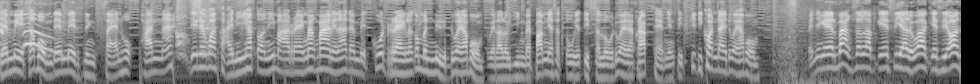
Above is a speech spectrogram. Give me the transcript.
damage ครับผม damage 1 6 0 0 0 นะ เรียกได้ว่าสายนี้ครับ ตอนนี้มาแรงมากๆเลยนะ damage โคตรแรงแล้วก็มันหนืดด้วยนะครับผม เวลาเรายิงไปปั๊บเนี่ยศัตรูจะติด slow ด้วยนะครับ แถมยังติด critical ได้ด้วยครับผม เป็นยังไงกันบ้างสำหรับกราเซียหรือว่า Glaceon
